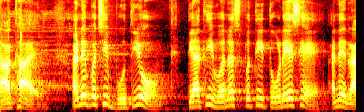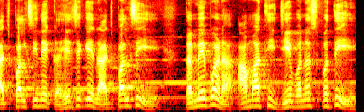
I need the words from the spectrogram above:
ના થાય. અને પછી ભૂતિયો ત્યાંથી વનસ્પતિ તોડે છે અને રાજપાલસિંહને કહે છે કે, રાજપાલસિંહ, તમે પણ આમાંથી જે વનસ્પતિ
